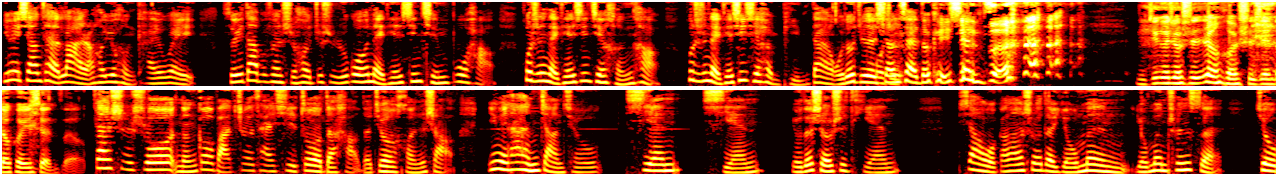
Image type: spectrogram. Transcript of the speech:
因为香菜辣，然后又很开胃，所以大部分时候就是如果我哪天心情不好，或者哪天心情很好，或者是哪天心情很平淡，我都觉得香菜都可以选择。你这个就是任何时间都可以选择。但是说能够把浙菜系做得好的就很少，因为它很讲求鲜咸，有的时候是甜。像我刚刚说的油焖油焖春笋，就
